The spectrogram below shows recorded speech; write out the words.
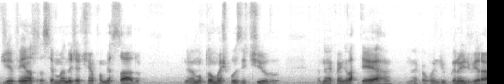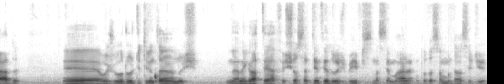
de eventos. A semana já tinha começado né, num tom mais positivo né, com a Inglaterra, né, com a grande, grande virada. É, o juro de 30 anos né, na Inglaterra fechou 72 bips na semana, com toda essa mudança de,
